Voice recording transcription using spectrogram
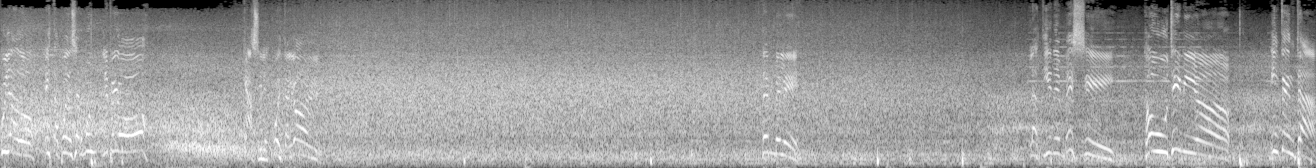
Cuidado, esta puede ser muy... ¡Le pegó! Casi les cuesta el gol. Dembélé. La tiene Messi. Coutinho. Intenta.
